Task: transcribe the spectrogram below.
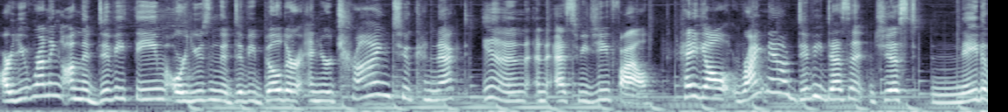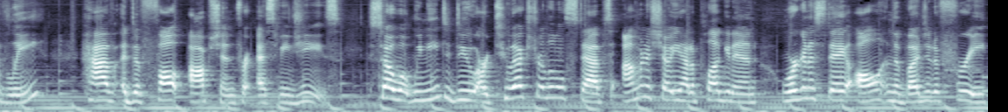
Are you running on the Divi theme or using the Divi Builder and you're trying to connect in an SVG file? Hey y'all, right now Divi doesn't just natively have a default option for SVGs. So what we need to do are two extra little steps. I'm gonna show you how to plug it in. We're gonna stay all in the budget of free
